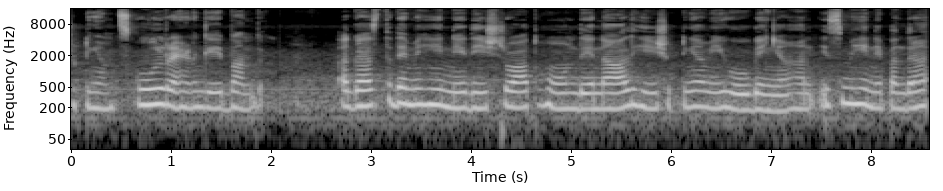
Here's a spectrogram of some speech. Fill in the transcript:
ਛੁੱਟੀਆਂ ਸਕੂਲ ਰਹਿਣਗੇ ਬੰਦ। ਅਗਸਤ ਦੇ ਮਹੀਨੇ ਦੀ ਸ਼ੁਰੂਆਤ ਹੋਣ ਦੇ ਨਾਲ ਹੀ ਛੁੱਟੀਆਂ ਵੀ ਹੋ ਗਈਆਂ ਹਨ। ਇਸ ਮਹੀਨੇ 15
